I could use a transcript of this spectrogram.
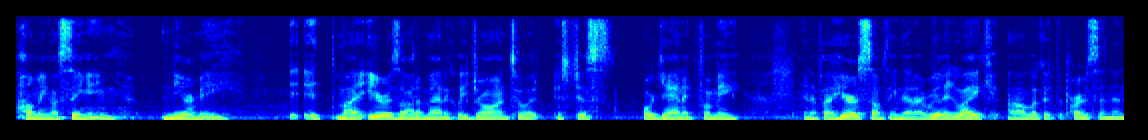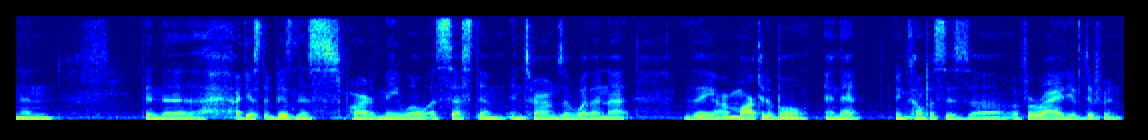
humming or singing near me, it, it my ear is automatically drawn to it. It's just organic for me. And if I hear something that I really like, I'll look at the person and then then the I guess the business part of me will assess them in terms of whether or not they are marketable, and that encompasses uh, a variety of different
